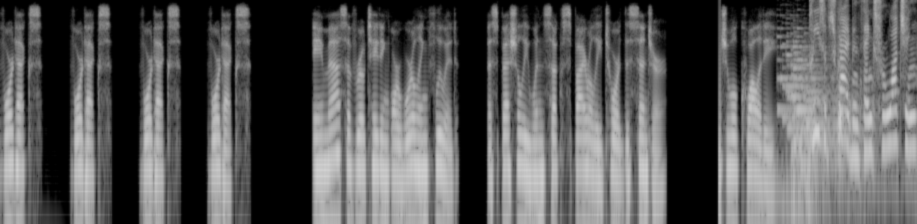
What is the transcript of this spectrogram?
Vortex, vortex, vortex, vortex. A mass of rotating or whirling fluid, especially when sucked spirally toward the center. Visual quality. Please subscribe and thanks for watching.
